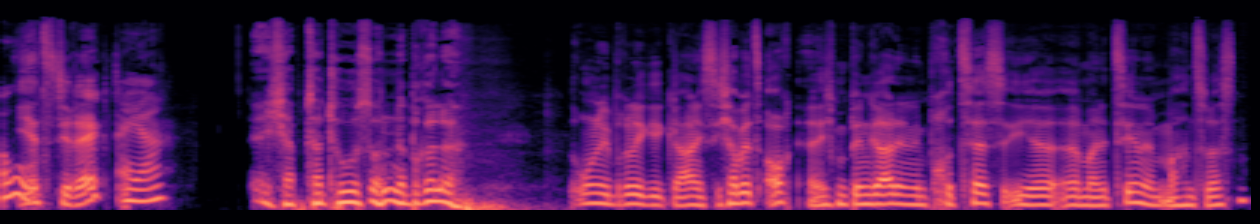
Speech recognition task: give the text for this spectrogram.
Oh, Jetzt direkt? Ah, ja. Ich habe Tattoos und eine Brille. Ohne die Brille geht gar nichts. Ich habe jetzt auch, äh, ich bin gerade in dem Prozess, ihr äh, meine Zähne machen zu lassen.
